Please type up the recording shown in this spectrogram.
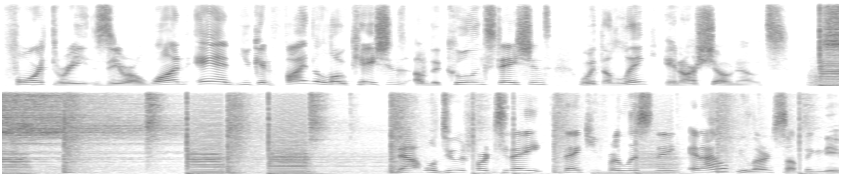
4301, and you can find the locations of the cooling stations with the link in our show notes. That will do it for today. Thank you for listening, and I hope you learned something new.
